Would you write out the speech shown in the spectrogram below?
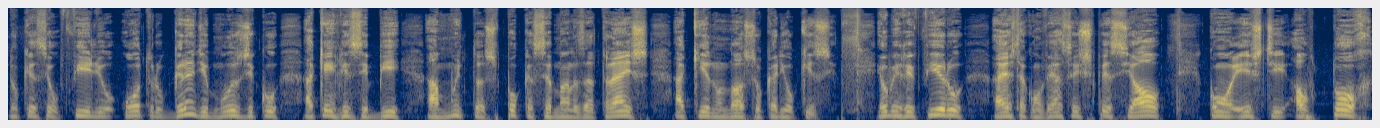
do que seu filho, outro grande músico a quem recebi há muitas poucas semanas atrás aqui no nosso Carioquice. Eu me refiro a esta conversa especial com este autor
